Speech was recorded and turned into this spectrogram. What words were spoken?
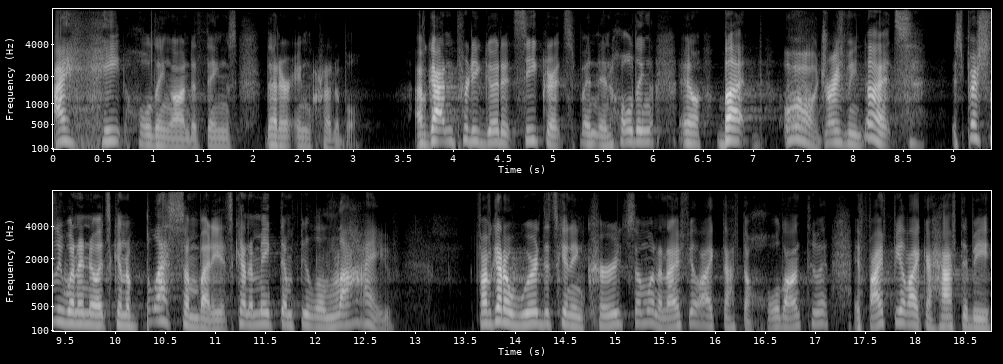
I hate holding on to things that are incredible. I've gotten pretty good at secrets and, and holding, you know, but oh, it drives me nuts especially when I know it's going to bless somebody, it's going to make them feel alive. If I've got a word that's going to encourage someone and I feel like I have to hold on to it, if I feel like I have to be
